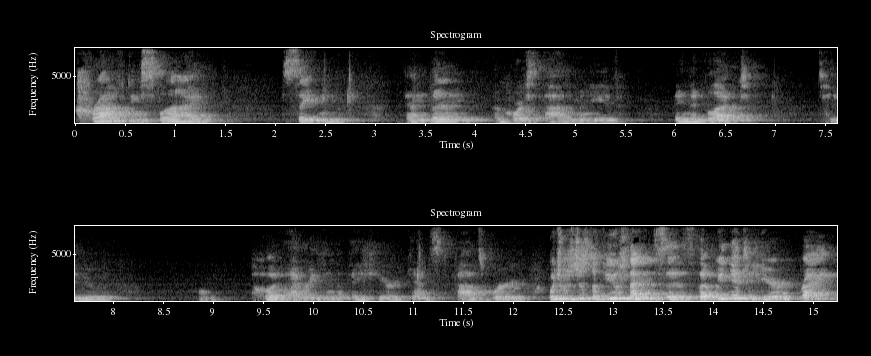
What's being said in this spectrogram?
crafty, sly Satan. And then, of course, Adam and Eve, they neglect to put everything that they hear against God's word, which was just a few sentences that we get to hear, right?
